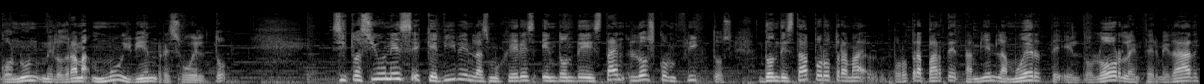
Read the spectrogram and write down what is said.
con un melodrama muy bien resuelto, situaciones eh, que viven las mujeres en donde están los conflictos, donde está por otra, por otra parte también la muerte, el dolor, la enfermedad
